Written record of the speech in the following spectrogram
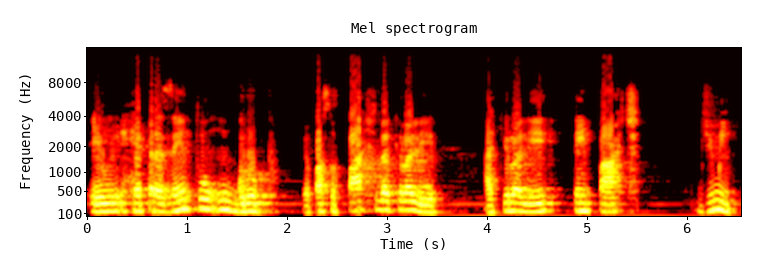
eu represento um grupo, eu faço parte daquilo ali. Aquilo ali tem parte de mim.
